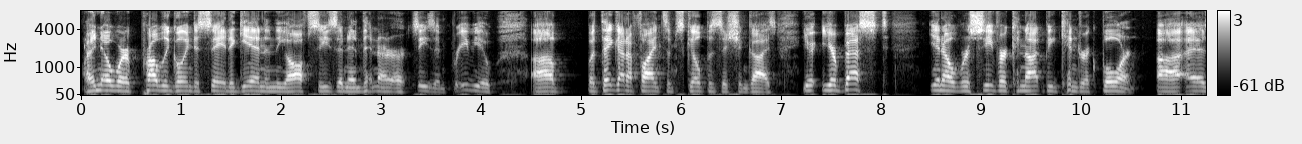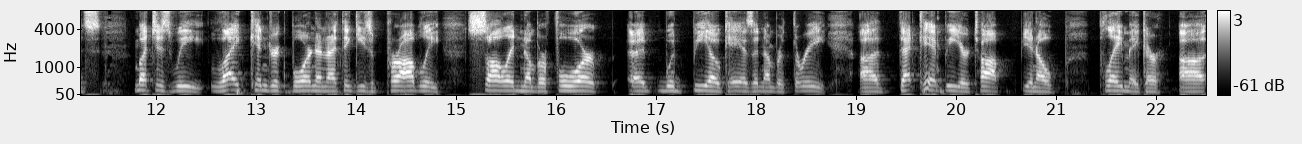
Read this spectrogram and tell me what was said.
I know we're probably going to say it again in the off season and then our season preview, uh, but they got to find some skill position guys. Your your best you know receiver cannot be Kendrick Bourne. Uh, as much as we like Kendrick Bourne, and I think he's probably solid number four, uh, would be okay as a number three. Uh, that can't be your top, you know, playmaker uh,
